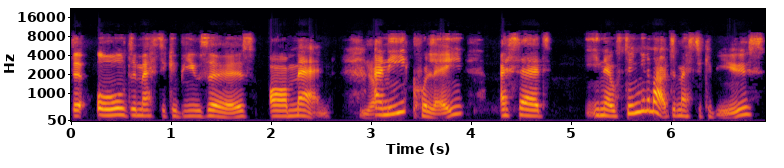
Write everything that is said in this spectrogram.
that all domestic abusers are men. Yeah. And equally, I said, you know, thinking about domestic abuse,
